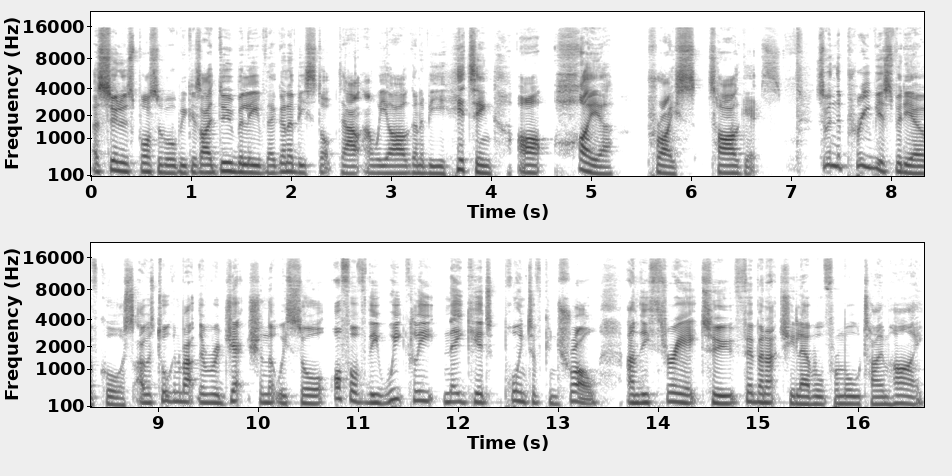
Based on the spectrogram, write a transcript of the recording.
as soon as possible because I do believe they're going to be stopped out and we are going to be hitting our higher price targets. So in the previous video, of course, I was talking about the rejection that we saw off of the weekly naked point of control and the 382 Fibonacci level from all-time high.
